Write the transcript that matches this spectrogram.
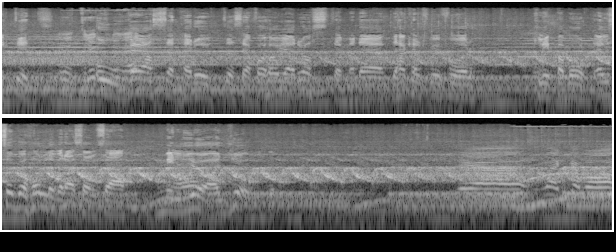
riktigt oväsen här ute så jag får höja rösten. Men det, det här kanske vi får klippa bort, eller så behåller vi det som så här miljöljud. Det verkar vara...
